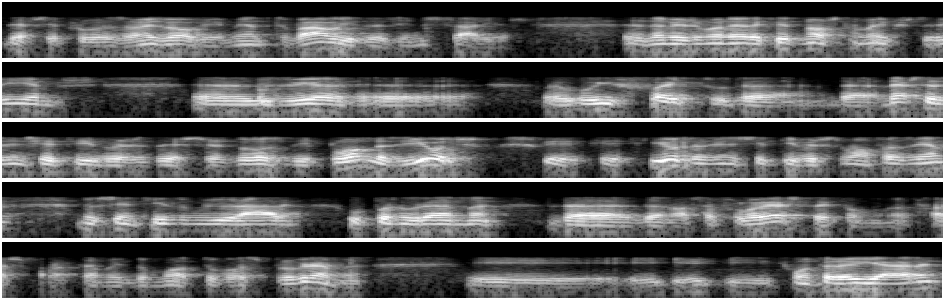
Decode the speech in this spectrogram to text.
deve ser por razões, obviamente, válidas e necessárias. Da mesma maneira que nós também gostaríamos de ver o efeito da, da, destas iniciativas, destes 12 diplomas e, outros, que, que, e outras iniciativas que se vão fazendo no sentido de melhorar o panorama da, da nossa floresta, como faz parte também do modo do vosso programa. E, e, e, contrariar uh,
